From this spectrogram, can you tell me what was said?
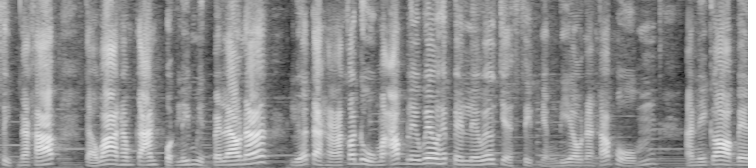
50 นะครับแต่ว่าทำการปลดลิมิตไปแล้วนะ เหลือแต่หากระดูกมาอัพเลเวลให้เป็นเลเวล 70 อย่างเดียวนะครับผม อันนี้ก็เป็น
